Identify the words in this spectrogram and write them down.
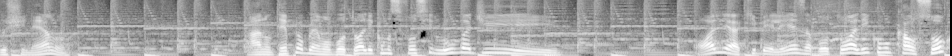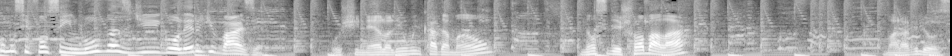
do chinelo. Ah, não tem problema. Botou ali como se fosse luva de. Olha que beleza. Botou ali como calçou como se fossem luvas de goleiro de várzea. O chinelo ali, um em cada mão. Não se deixou abalar. Maravilhoso.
